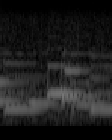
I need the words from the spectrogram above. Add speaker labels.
Speaker 1: Música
